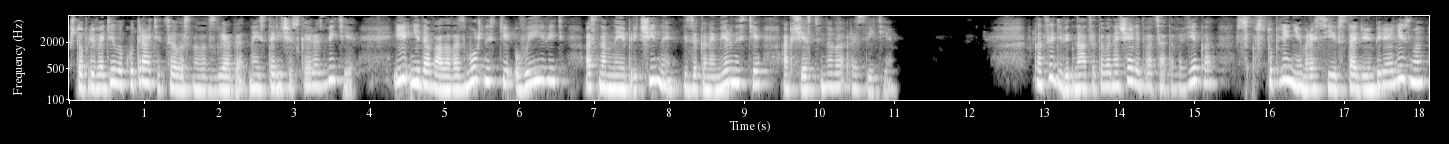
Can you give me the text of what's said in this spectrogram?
что приводило к утрате целостного взгляда на историческое развитие и не давало возможности выявить основные причины и закономерности общественного развития. В конце XIX – начале XX века с вступлением России в стадию империализма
